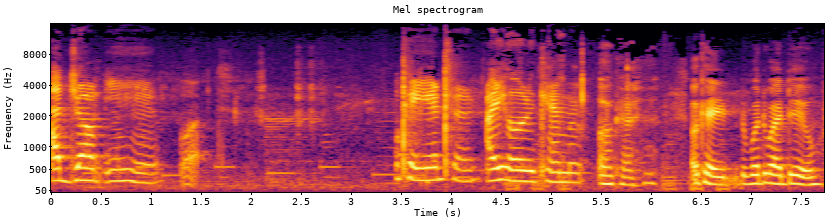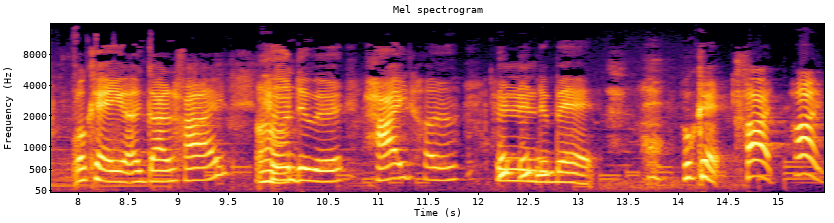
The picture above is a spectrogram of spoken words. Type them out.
I jump in here. What? Okay, your turn. I hold the camera. Okay. Okay. What do I do? Okay, I got hide, her in the bed, hide her, her in the bed. Okay, hide, hide,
